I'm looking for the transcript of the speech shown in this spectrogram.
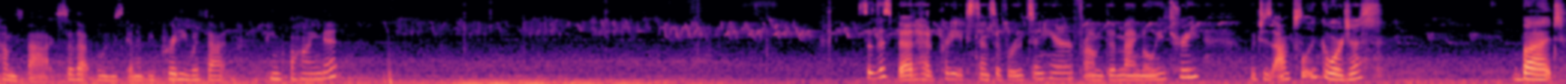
comes back. So that blue is going to be pretty with that pink behind it. So this bed had pretty extensive roots in here from the magnolia tree, which is absolutely gorgeous, but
